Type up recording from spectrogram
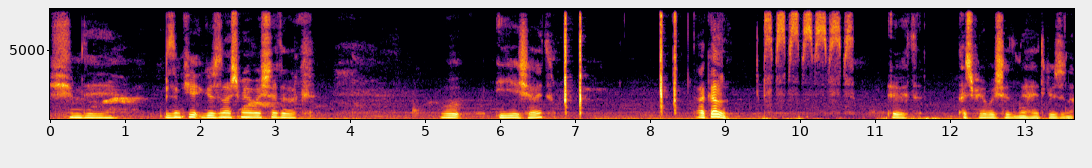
Şimdi bizimki gözünü açmaya başladı bak. Bu iyi işaret. Akıl. Pis pis pis pis pis pis pis. Evet. Açmaya başladı nihayet gözünü.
